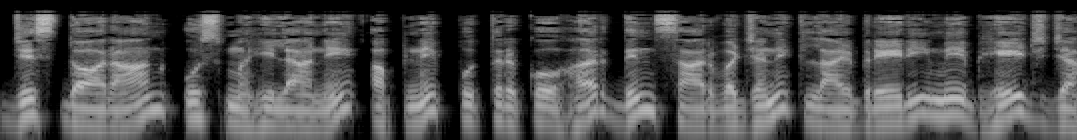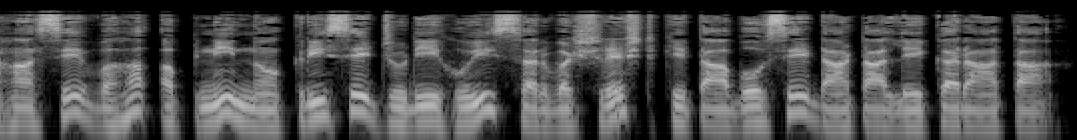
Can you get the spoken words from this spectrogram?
जिस दौरान उस महिला ने अपने पुत्र को हर दिन सार्वजनिक लाइब्रेरी में भेज जहाँ से वह अपनी नौकरी से जुड़ी हुई सर्वश्रेष्ठ किताबों से डाटा लेकर आता।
